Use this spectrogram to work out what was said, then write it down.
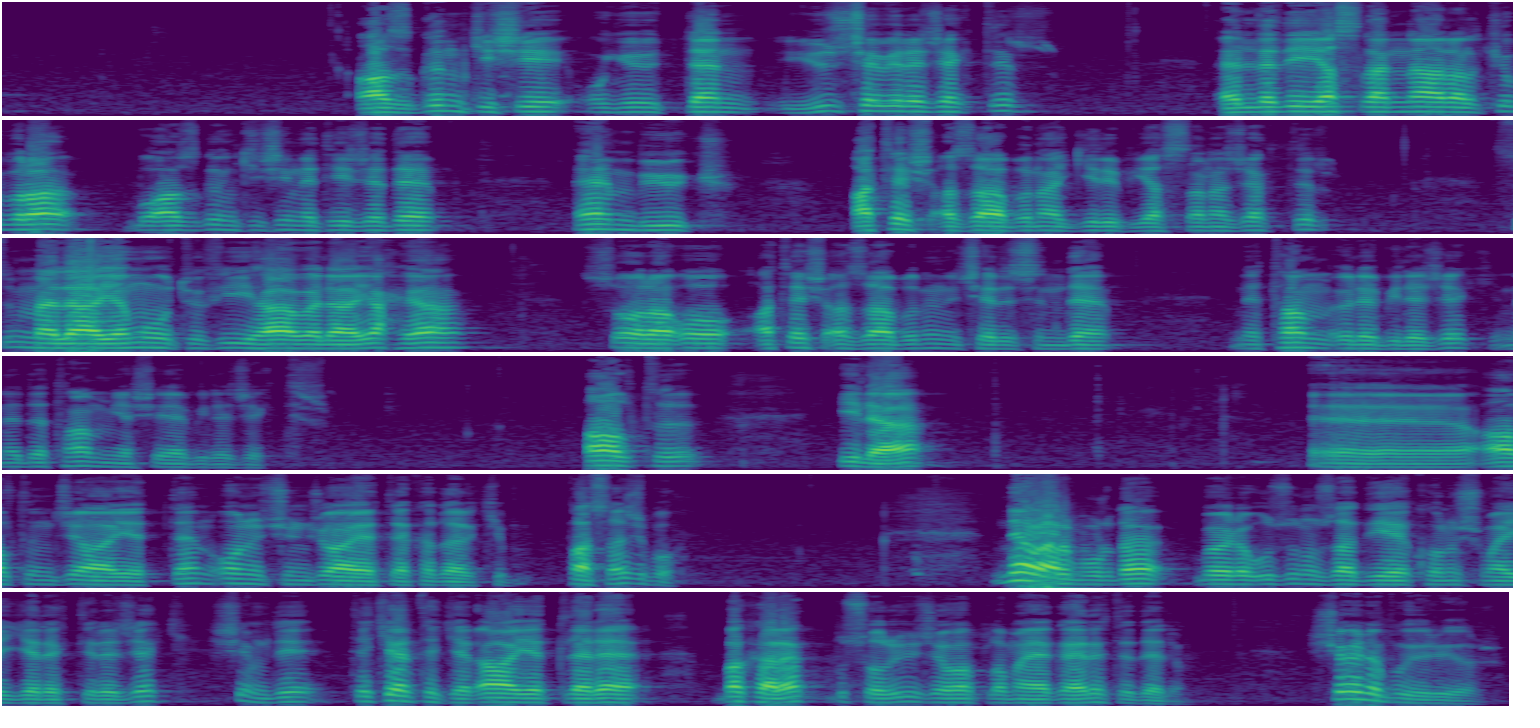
azgın kişi o öğütten yüz çevirecektir. Ellezî yaslen nâral kübra bu azgın kişi neticede en büyük ateş azabına girip yaslanacaktır. Sümme la yemutu fiha ve la yahya Sonra o ateş azabının içerisinde ne tam ölebilecek ne de tam yaşayabilecektir. 6 ila e, 6. ayetten 13. ayete kadar ki pasaj bu. Ne var burada böyle uzun uza diye konuşmayı gerektirecek? Şimdi teker teker ayetlere bakarak bu soruyu cevaplamaya gayret edelim. Şöyle buyuruyor.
